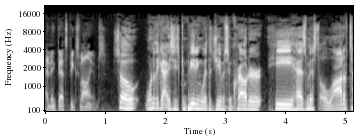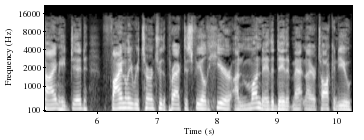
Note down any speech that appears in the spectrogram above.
I think that speaks volumes. So, one of the guys he's competing with is Jamison Crowder. He has missed a lot of time. He did finally return to the practice field here on Monday, the day that Matt and I are talking to you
